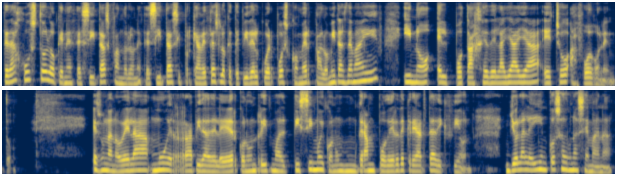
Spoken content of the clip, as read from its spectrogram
te da justo lo que necesitas cuando lo necesitas y porque a veces lo que te pide el cuerpo es comer palomitas de maíz y no el potaje de la yaya hecho a fuego lento. Es una novela muy rápida de leer, con un ritmo altísimo y con un gran poder de crearte adicción. Yo la leí en cosa de una semana.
